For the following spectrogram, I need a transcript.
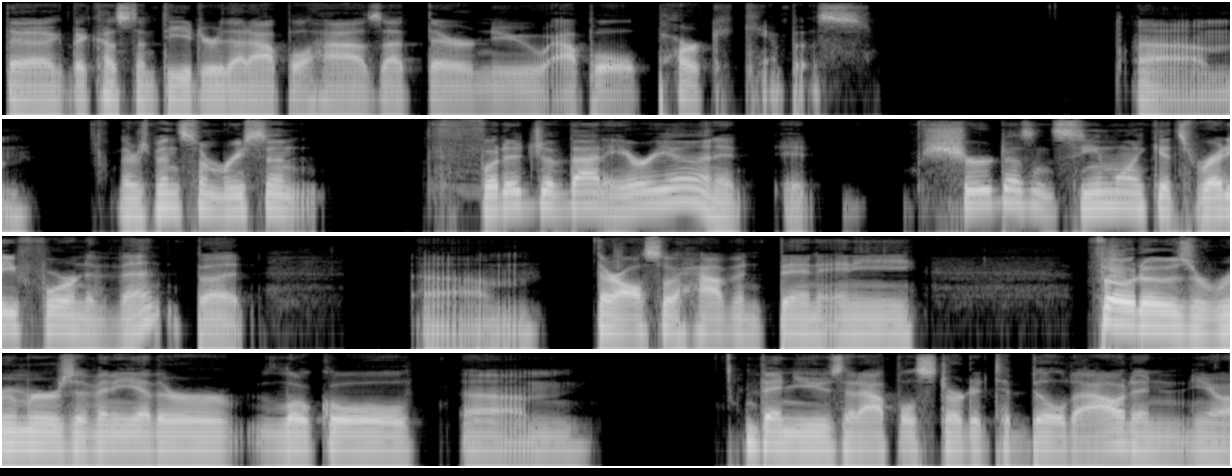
the the custom theater that Apple has at their new Apple Park campus. Um, there's been some recent footage of that area, and it it sure doesn't seem like it's ready for an event, but um, there also haven't been any photos or rumors of any other local um, venues that Apple started to build out. And, you know,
